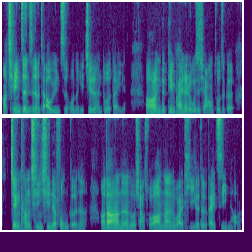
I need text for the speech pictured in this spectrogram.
啊，前一阵子呢，在奥运之后呢，也接了很多的代言啊。你的品牌呢，如果是想要做这个健康清新的风格呢啊，大家呢都想说啊，那我来提一个这个戴资颖好了。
